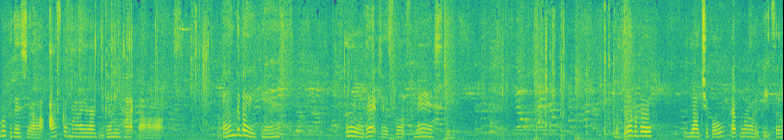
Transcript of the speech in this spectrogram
Look at this, y'all. Oscar Mayer gummy hot dogs. And the bacon. Oh, that just looks nasty. The buildable, lunchable pepperoni pizza.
